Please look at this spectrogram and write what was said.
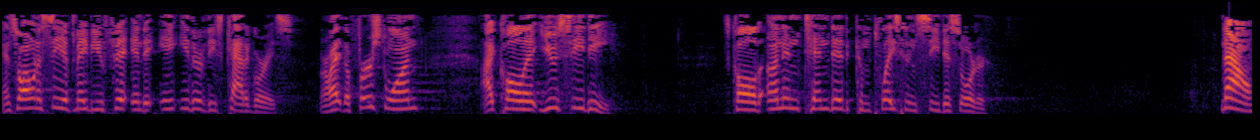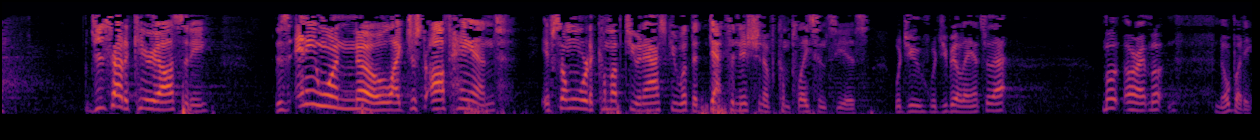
And so I want to see if maybe you fit into e- either of these categories. All right, the first one, I call it UCD. It's called unintended complacency disorder. Now, just out of curiosity, does anyone know, like just offhand, if someone were to come up to you and ask you what the definition of complacency is, would you would you be able to answer that? Mo- all right, mo- nobody.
